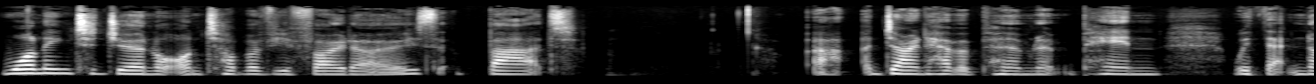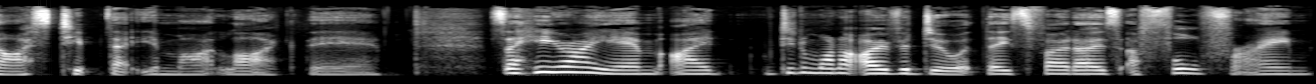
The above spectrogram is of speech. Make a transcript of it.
wanting to journal on top of your photos, but uh, don't have a permanent pen with that nice tip that you might like there. So here I am. I didn't want to overdo it. These photos are full frame.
